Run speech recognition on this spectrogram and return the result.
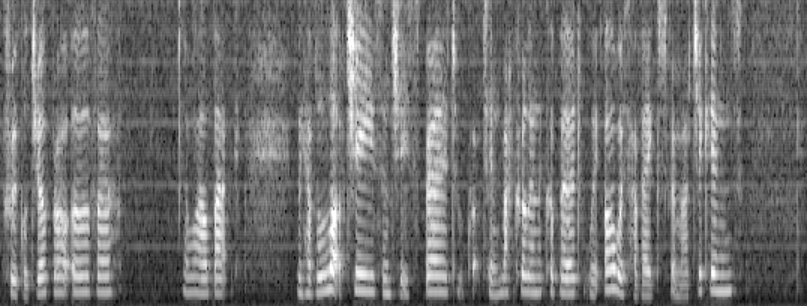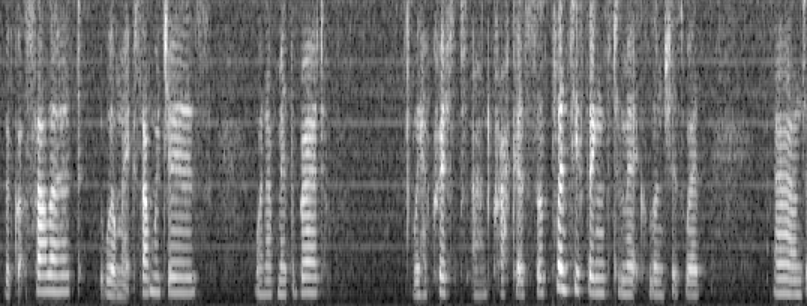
Frugal Joe brought over a while back. We have a lot of cheese and cheese spread. We've got tinned mackerel in the cupboard. We always have eggs from our chickens. We've got salad. We'll make sandwiches when I've made the bread. We have crisps and crackers, so there's plenty of things to make lunches with. And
